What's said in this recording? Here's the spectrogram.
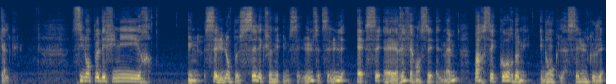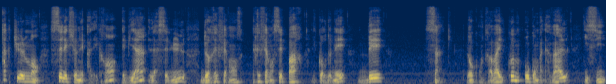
calcul. Si l'on peut définir une cellule, on peut sélectionner une cellule. Cette cellule est, référencée elle-même par ses coordonnées. Et donc la cellule que j'ai actuellement sélectionnée à l'écran est bien la cellule de référence référencée par les coordonnées B5. Donc on travaille comme au combat naval. Ici,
